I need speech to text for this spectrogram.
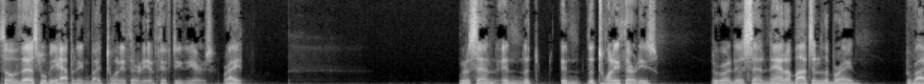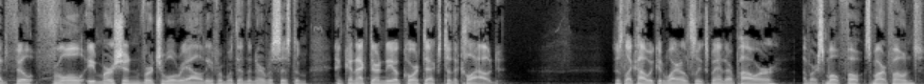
some of this will be happening by 2030 and 15 years, right? We're going to send in the in the 2030s. We're going to send nanobots into the brain, provide full, full immersion virtual reality from within the nervous system, and connect our neocortex to the cloud. Just like how we can wirelessly expand our power of our smartphones,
